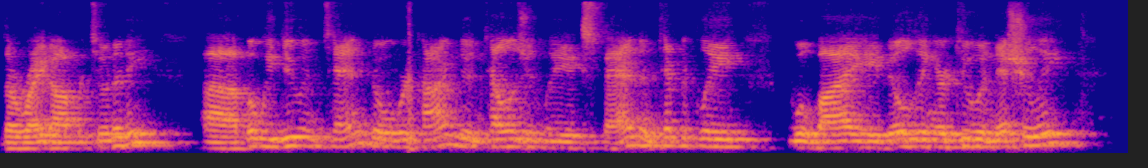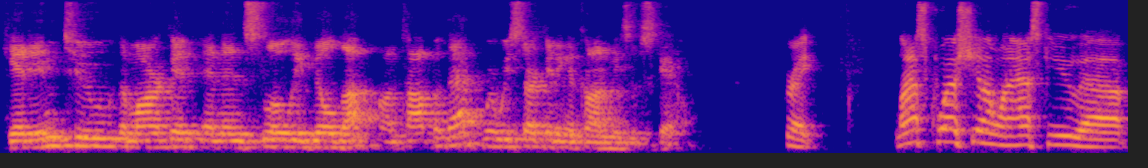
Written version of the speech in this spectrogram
the right opportunity. Uh, but we do intend over time to intelligently expand and typically we'll buy a building or two initially, get into the market, and then slowly build up on top of that where we start getting economies of scale. Great. Last question I want to ask you. Uh,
